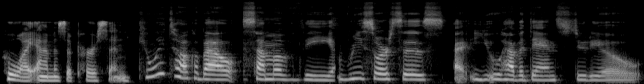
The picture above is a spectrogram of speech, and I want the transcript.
who I am as a person. Can we talk about some of the resources? Uh, you have a dance studio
